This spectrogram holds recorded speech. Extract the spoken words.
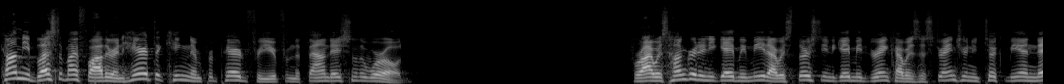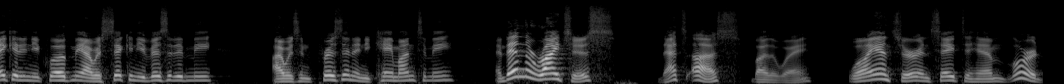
Come, ye blessed of my Father, inherit the kingdom prepared for you from the foundation of the world. For I was hungered, and ye gave me meat. I was thirsty, and ye gave me drink. I was a stranger, and ye took me in. Naked, and ye clothed me. I was sick, and ye visited me. I was in prison, and ye came unto me. And then the righteous, that's us, by the way, will answer and say to him, Lord,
